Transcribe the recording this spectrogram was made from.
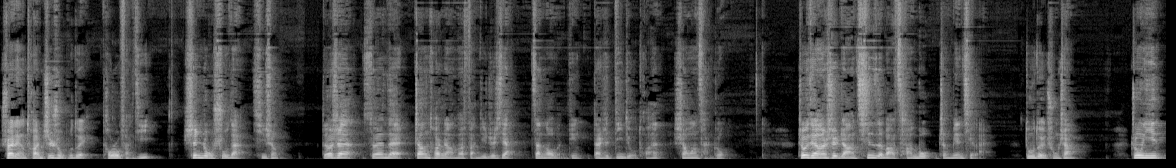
率领团直属部队投入反击，身中数弹牺牲。德山虽然在张团长的反击之下暂告稳定，但是第九团伤亡惨重。周庆阳师长亲自把残部整编起来，督队冲杀，终因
